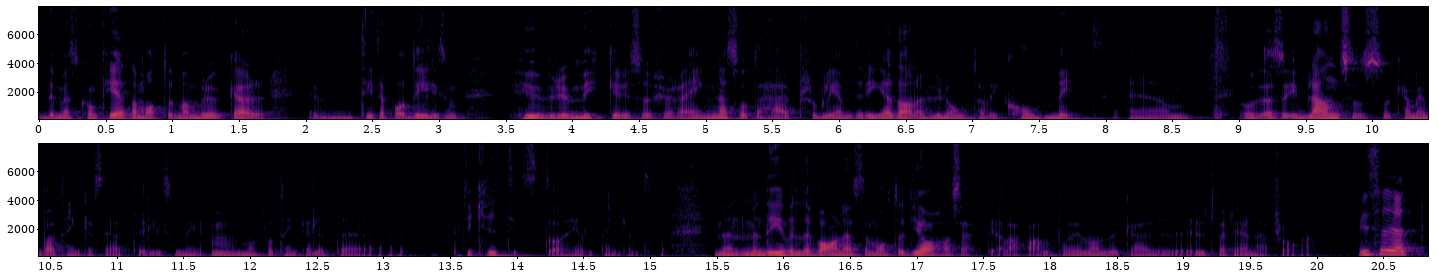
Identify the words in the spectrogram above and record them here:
det mest konkreta måttet man brukar eh, titta på det är liksom hur mycket resurser har ägnats åt det här problemet redan och hur långt har vi kommit? Um, och alltså, ibland så, så kan man ju bara tänka sig att det liksom är, mm, man får tänka lite, lite kritiskt då, helt enkelt. Men, men det är väl det vanligaste måttet jag har sett i alla fall på hur man brukar utvärdera den här frågan. Vi säger att,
